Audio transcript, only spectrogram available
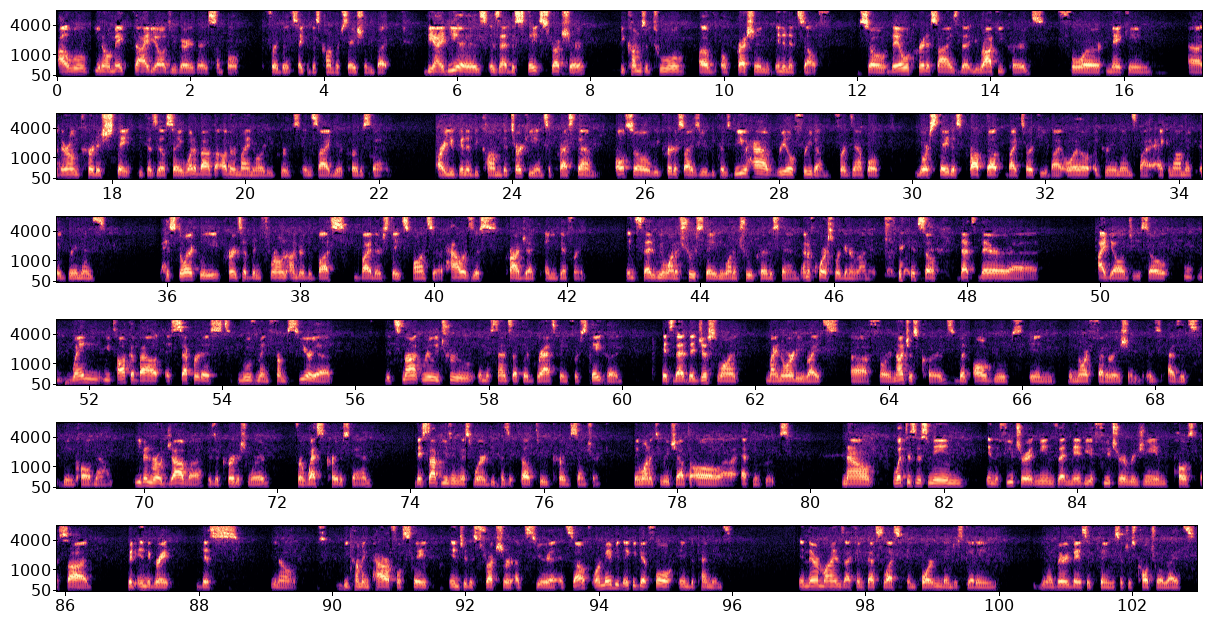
I will, you know, make the ideology very, very simple for the sake of this conversation. But the idea is is that the state structure becomes a tool of oppression in and itself. So they will criticize the Iraqi Kurds for making uh, their own Kurdish state because they'll say, "What about the other minority groups inside your Kurdistan? Are you going to become the Turkey and suppress them? also we criticize you because do you have real freedom? For example, your state is propped up by Turkey, by oil agreements, by economic agreements. Historically, Kurds have been thrown under the bus by their state sponsor. How is this project any different? Instead, we want a true state. We want a true Kurdistan, and of course, we're going to run it. so that's their uh, ideology. So when we talk about a separatist movement from Syria, it's not really true in the sense that they're grasping for statehood. It's that they just want minority rights uh, for not just Kurds, but all groups in the North Federation, is, as it's being called now. Even Rojava is a Kurdish word for West Kurdistan. They stopped using this word because it felt too Kurd centric. They wanted to reach out to all uh, ethnic groups. Now, what does this mean in the future? It means that maybe a future regime post Assad could integrate this, you know, becoming powerful state into the structure of Syria itself, or maybe they could get full independence. In their minds, I think that's less important than just getting, you know, very basic things such as cultural rights,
